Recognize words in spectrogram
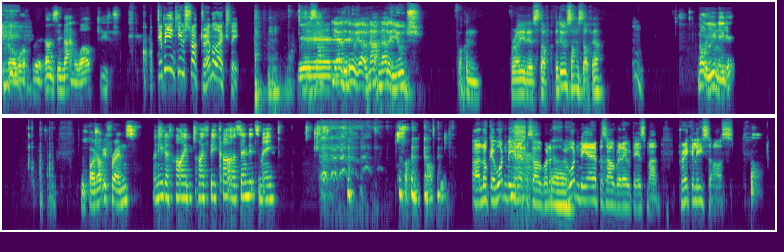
oh, what a flick. I haven't seen that in a while. Jesus. Do B and Q struck Dremel actually? they stop- yeah, they do. Yeah, not not a huge fucking variety of stuff, but they do some stuff. Yeah. Not that you need it. Just phone up your friends. I need a high high speed car. Send it to me. Uh, look, it wouldn't be an episode. With, Oh. it wouldn't be an episode without this man, prickly sauce.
